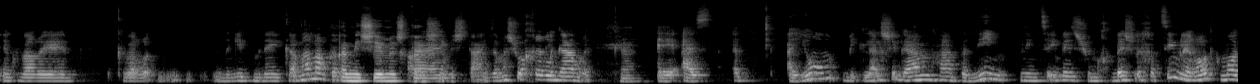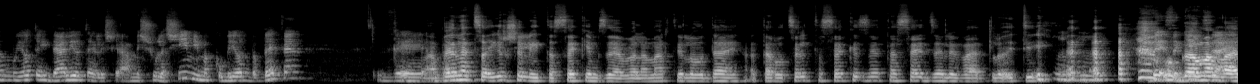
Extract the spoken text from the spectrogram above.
הם כבר, אה, כבר נגיד בני, כמה אמרת? 52. 52, זה משהו אחר לגמרי. כן. אה, אז אה, היום, בגלל שגם הבנים נמצאים באיזשהו מכבש לחצים להיראות כמו הדמויות האידאליות האלה, שהמשולשים עם הקוביות בבטן, הבן הצעיר שלי התעסק עם זה, אבל אמרתי לו, די, אתה רוצה להתעסק עם זה, תעשה את זה לבד, לא איתי. הוא גם. אה,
